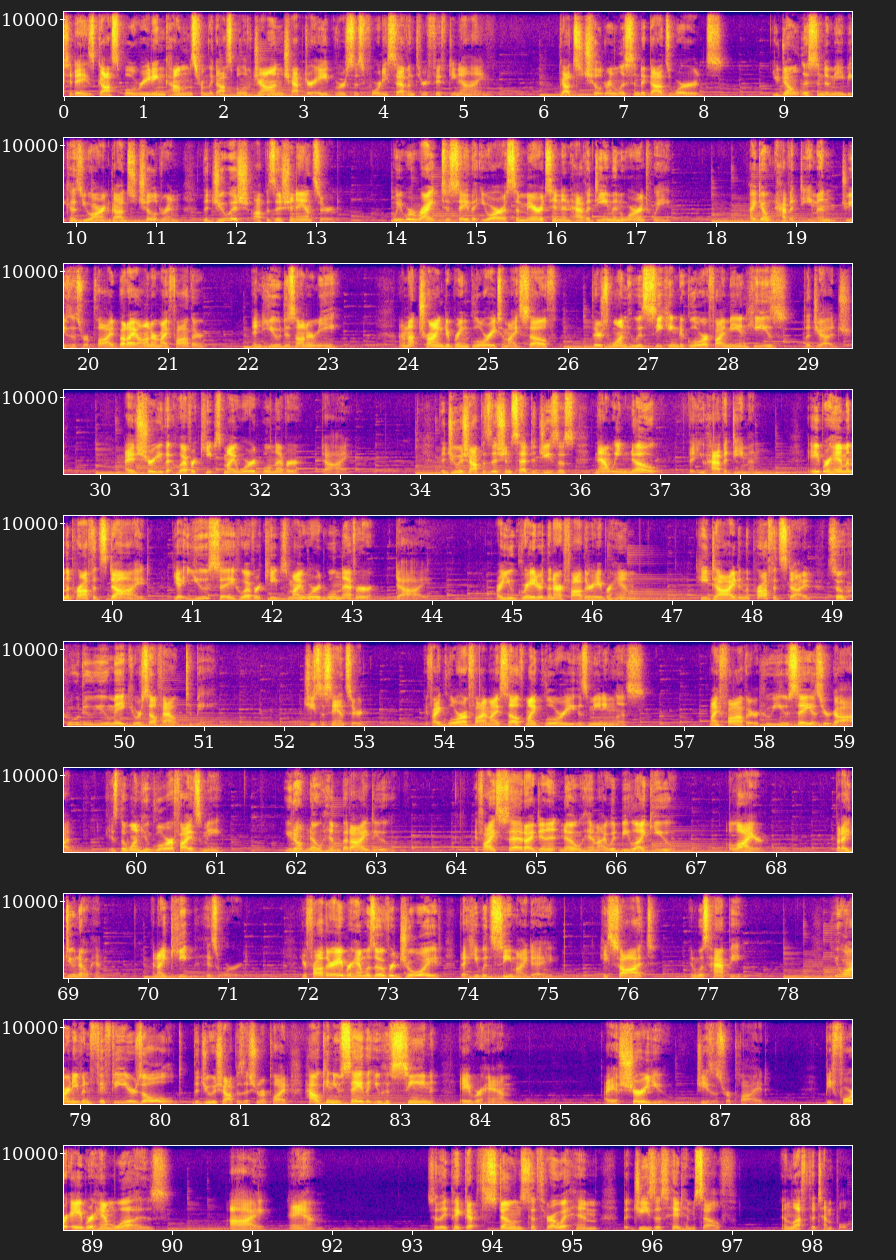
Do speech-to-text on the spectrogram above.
Today's gospel reading comes from the Gospel of John, chapter 8, verses 47 through 59. God's children listen to God's words. You don't listen to me because you aren't God's children. The Jewish opposition answered, We were right to say that you are a Samaritan and have a demon, weren't we? I don't have a demon, Jesus replied, but I honor my Father, and you dishonor me. I'm not trying to bring glory to myself. There's one who is seeking to glorify me, and he's the judge. I assure you that whoever keeps my word will never die. The Jewish opposition said to Jesus, Now we know that you have a demon. Abraham and the prophets died, yet you say, Whoever keeps my word will never die. Are you greater than our father Abraham? He died and the prophets died, so who do you make yourself out to be? Jesus answered, If I glorify myself, my glory is meaningless. My Father, who you say is your God, is the one who glorifies me. You don't know him, but I do. If I said I didn't know him, I would be like you, a liar. But I do know him, and I keep his word. Your father Abraham was overjoyed that he would see my day. He saw it and was happy. You aren't even 50 years old, the Jewish opposition replied. How can you say that you have seen Abraham? I assure you, Jesus replied, before Abraham was, I am. So they picked up stones to throw at him, but Jesus hid himself and left the temple.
